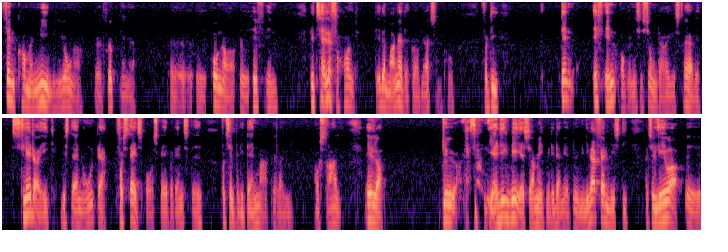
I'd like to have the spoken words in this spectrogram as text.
5,9 millioner øh, flygtninge øh, øh under øh, FN. Det tal er for højt. Det er der mange, der gør opmærksom på. Fordi den FN-organisation, der registrerer det, sletter ikke, hvis der er nogen, der får statsborgerskab et andet sted, for eksempel i Danmark eller i Australien, eller dør. Altså, ja, det ved jeg så ikke med det der med at dø, men i hvert fald hvis de altså lever, øh,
